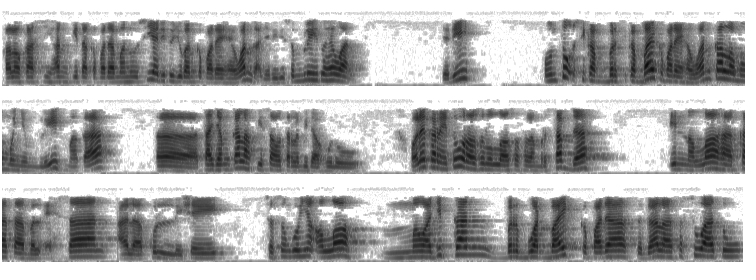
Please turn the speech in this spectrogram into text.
Kalau kasihan kita kepada manusia ditujukan kepada hewan, nggak jadi disembelih itu hewan. Jadi untuk sikap bersikap baik kepada hewan, kalau mau menyembelih maka eh, tajamkanlah pisau terlebih dahulu. Oleh karena itu Rasulullah SAW bersabda, Inna Allah katabal ihsan ala kulli syai. Sesungguhnya Allah mewajibkan berbuat baik kepada segala sesuatu.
